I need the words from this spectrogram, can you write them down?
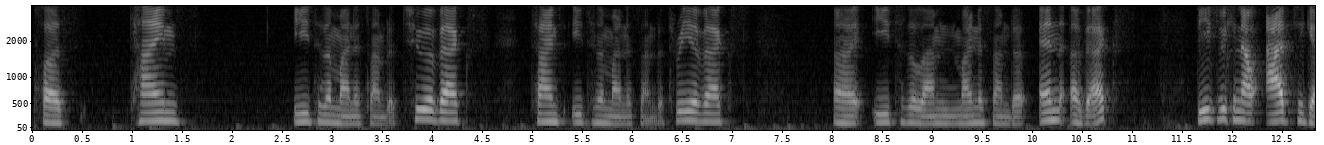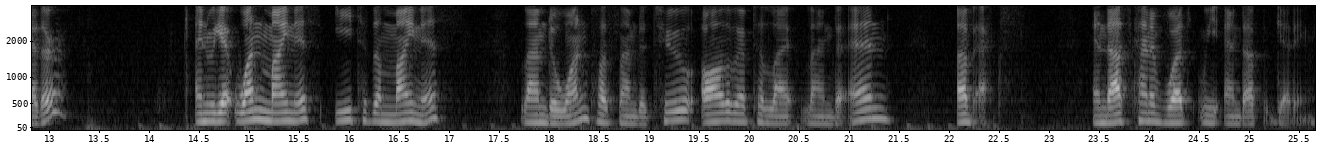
plus times e to the minus lambda 2 of x times e to the minus lambda 3 of x uh, e to the lambda minus lambda n of x. These we can now add together. And we get 1 minus e to the minus lambda 1 plus lambda 2 all the way up to lambda n of x. And that's kind of what we end up getting.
